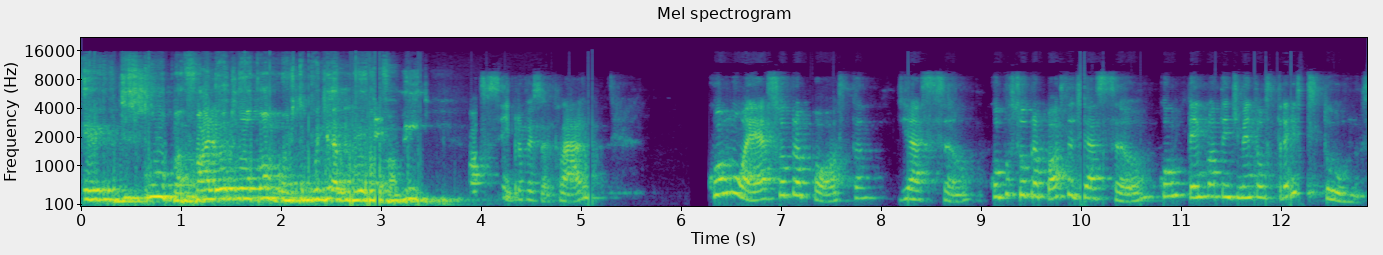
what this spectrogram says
Eu, desculpa, falhou de novo a Tu podia ler novamente? Posso sim, professor, claro. Como é a sua proposta de ação? Como sua proposta de ação contempla o atendimento aos três turnos,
